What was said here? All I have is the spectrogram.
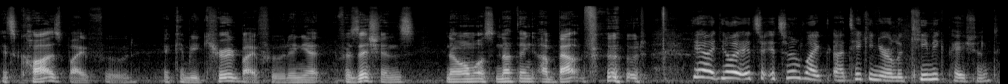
it's caused by food, it can be cured by food, and yet physicians know almost nothing about food. Yeah, you know, it's, it's sort of like uh, taking your leukemic patient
